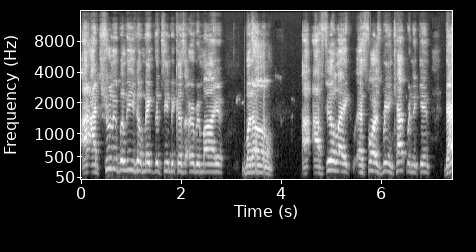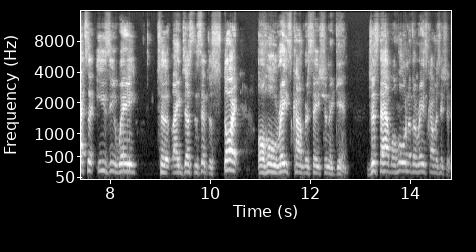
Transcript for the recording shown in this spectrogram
I, I truly believe he'll make the team because of Urban Meyer. But um, I, I feel like as far as bringing Kaepernick in, that's an easy way to, like Justin said, to start a whole race conversation again, just to have a whole another race conversation.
